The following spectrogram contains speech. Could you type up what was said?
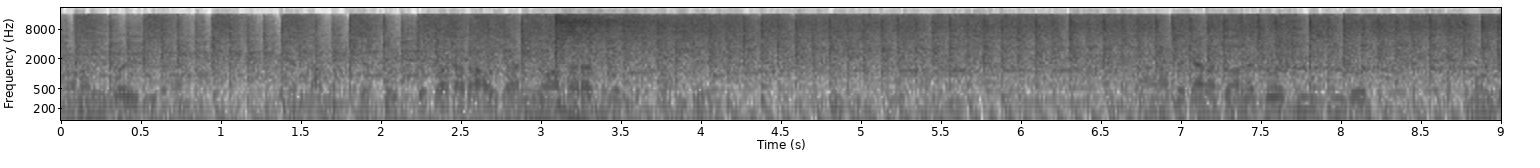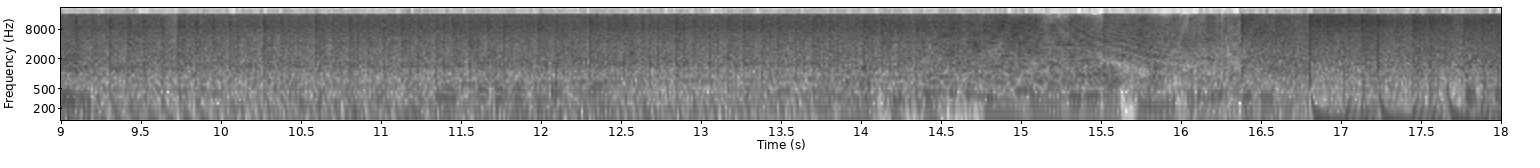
ধনঞ্জয় দীঘা এটার নাম হচ্ছে বৈদ্যপাড়া রাউজান নোয়াপাড়া থেকে খুব কাছে আমাদের কানাতে অনেক সুন্দর সুন্দর মন্দির থ্যাংক আছি পশ্চিম দিনাজুরি রত্নাঙ্কুর বৌদ্ধ একটু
